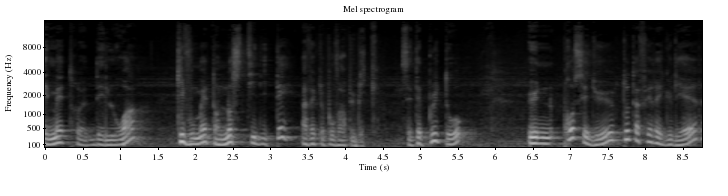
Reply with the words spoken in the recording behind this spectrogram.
émettre des lois qui vous mettent en hostilité avec le pouvoir public. C'était plutôt une procédure tout à fait régulière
